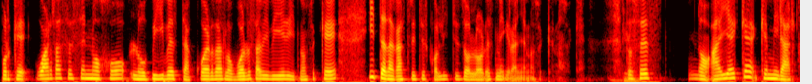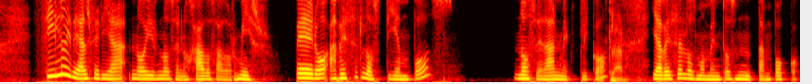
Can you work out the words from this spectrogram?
Porque guardas ese enojo, lo vives, te acuerdas, lo vuelves a vivir y no sé qué, y te da gastritis, colitis, dolores, migraña, no sé qué, no sé qué. Entonces, no, ahí hay que, que mirar. Sí, lo ideal sería no irnos enojados a dormir, pero a veces los tiempos no se dan, ¿me explico? Claro. Y a veces los momentos tampoco.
